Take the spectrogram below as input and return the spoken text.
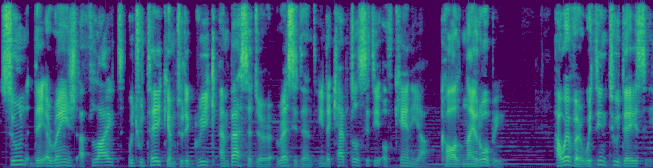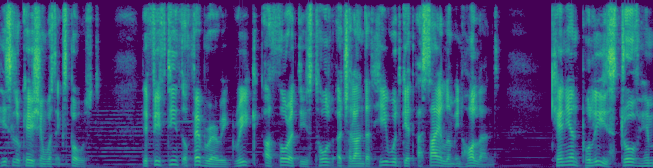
Soon they arranged a flight which would take him to the Greek ambassador resident in the capital city of Kenya called Nairobi. However, within two days his location was exposed. The 15th of February, Greek authorities told Öcalan that he would get asylum in Holland. Kenyan police drove him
